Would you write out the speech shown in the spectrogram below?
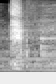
え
